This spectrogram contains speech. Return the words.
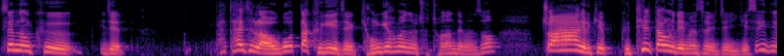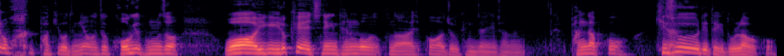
슬램덩크 이제 파- 타이틀 나오고 딱 그게 이제 경기 화면으로 저- 전환되면서 쫙 이렇게 그 틸 다운이 되면서 이제 이게 3D로 확 바뀌거든요. 그래서 거기서 보면서 와 이게 이렇게 진행이 되는 거구나 싶어가지고 굉장히 저는 반갑고 기술이 되게 놀라웠고.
